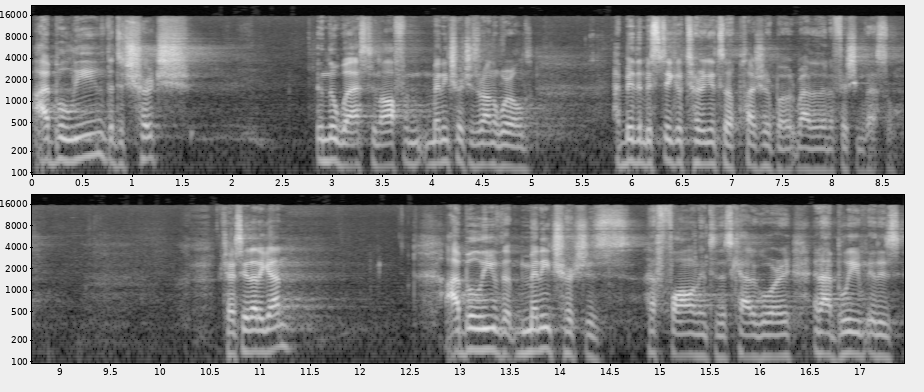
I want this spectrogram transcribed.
I believe that the church in the West, and often many churches around the world, have made the mistake of turning into a pleasure boat rather than a fishing vessel. Can I say that again? I believe that many churches have fallen into this category, and I believe it is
